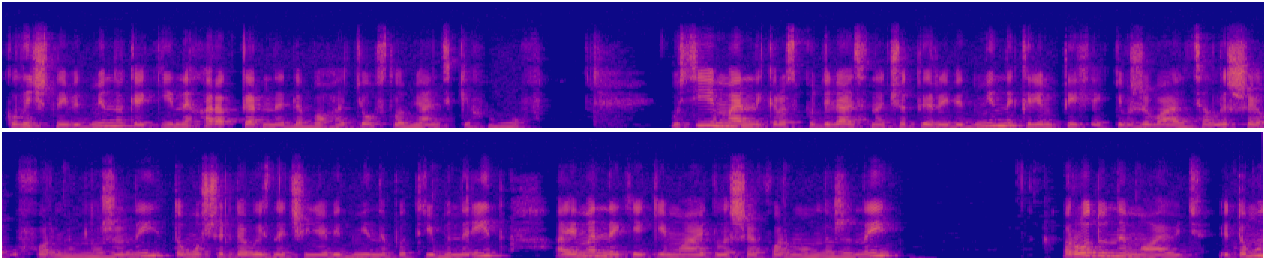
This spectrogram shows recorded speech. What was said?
кличний відмінок, який не характерний для багатьох слов'янських мов. Усі іменники розподіляються на чотири відміни, крім тих, які вживаються лише у формі множини, тому що для визначення відміни потрібен рід, а іменники, які мають лише форму множини, роду не мають і тому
